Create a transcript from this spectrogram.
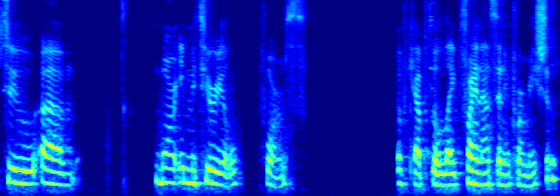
to um, more immaterial forms of capital like finance and information.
